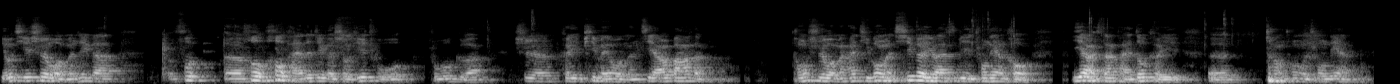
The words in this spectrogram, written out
尤其是我们这个副呃后后排的这个手机储物储物格是可以媲美我们 GL 八的。同时，我们还提供了七个 USB 充电口，一二三排都可以呃畅通的充电。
